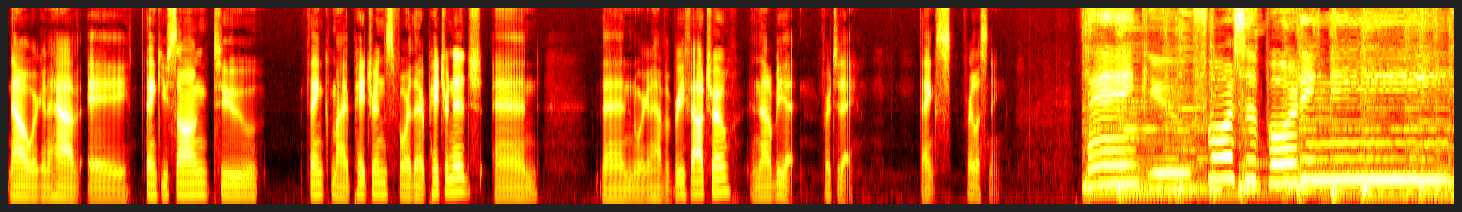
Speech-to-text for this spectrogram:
Now we're going to have a thank you song to thank my patrons for their patronage, and then we're going to have a brief outro, and that'll be it for today. Thanks for listening. Thank you for supporting me.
